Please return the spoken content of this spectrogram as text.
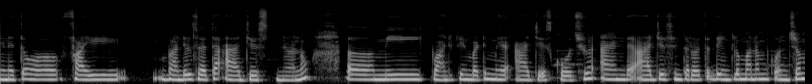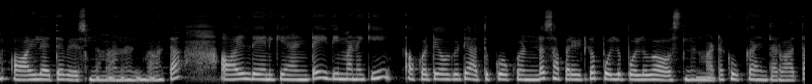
నేనైతే ఫైవ్ బండిల్స్ అయితే యాడ్ చేస్తున్నాను. మీ క్వాంటిటీని బట్టి మీరు యాడ్ చేసుకోవచ్చు. అండ్ యాడ్ చేసిన తర్వాత దీంట్లో మనం కొంచెం ఆయిల్ అయితే వేస్తున్నాం అనమాట ఆయిల్ దేనికి అంటే ఇది మనకి ఒకటి ఒకటి అతుక్కోకుండా సపరేట్గా పొల్లు పొల్లుగా వస్తుంది అనమాట కుక్ అయిన తర్వాత.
